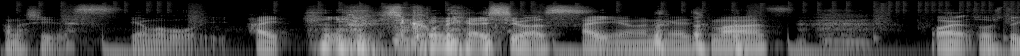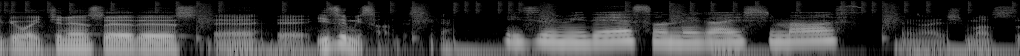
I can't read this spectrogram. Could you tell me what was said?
楽しいです。山ボーイ。よはい。ろしくお願いします。はい、お願いします。はい。そして今日は1年生ですね。えー泉さんですね。泉です。お願いします。お願いします。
